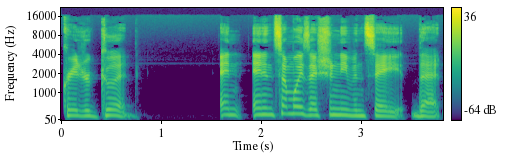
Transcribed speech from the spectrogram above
greater good. And and in some ways I shouldn't even say that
